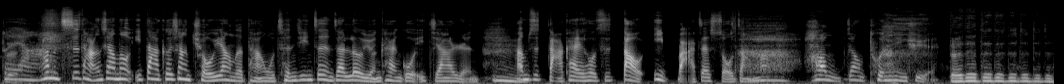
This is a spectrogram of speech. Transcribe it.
对呀、啊，他们吃糖像那种一大颗像球一样的糖。我曾经真的在乐园看过一家人，嗯、他们是打开以后是倒一把在手掌上，哼，这样吞进去。对对对对对对对对，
